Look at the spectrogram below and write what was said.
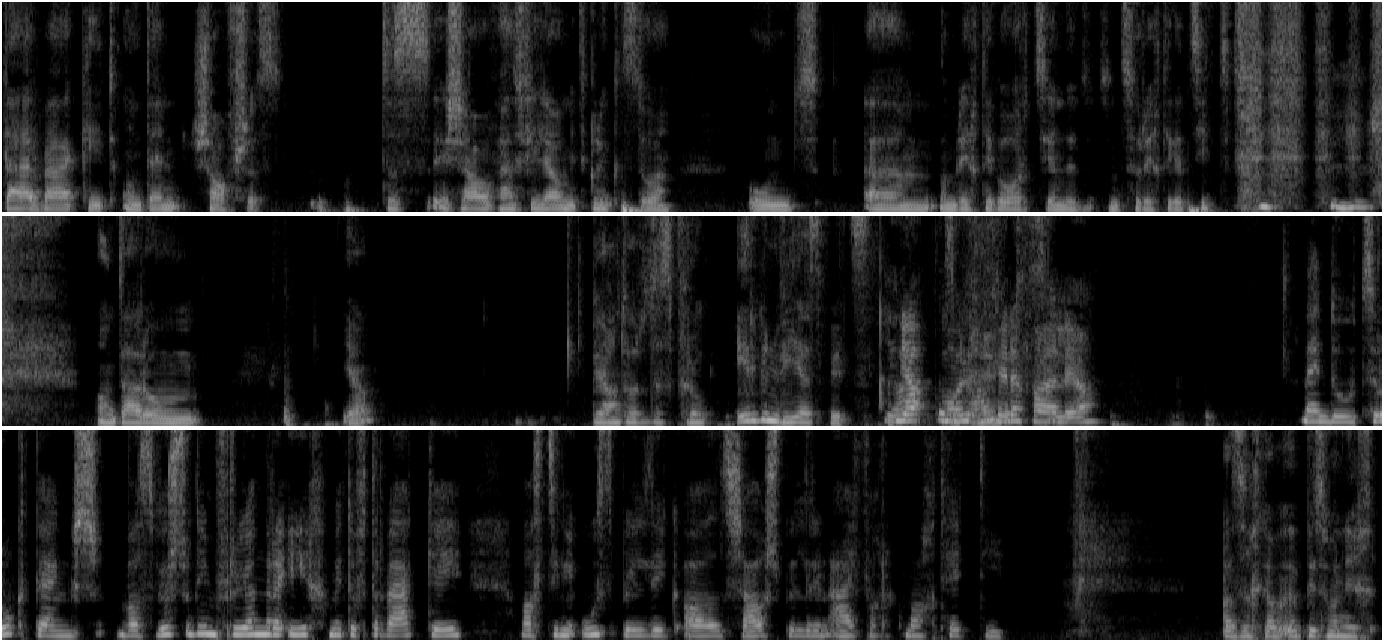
der Weg gibt und dann schaffst du es. Das ist auch, hat viel auch mit Glück zu tun. Und ähm, am richtigen Ort sein und, und zur richtigen Zeit. und darum, ja, beantwortet das die Frage irgendwie ein bisschen. ja, das mal macht auf jeden. Fall, ja. Wenn du zurückdenkst, was würdest du deinem früheren Ich mit auf den Weg geben, was deine Ausbildung als Schauspielerin einfacher gemacht hätte? Also ich glaube, etwas, was ich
